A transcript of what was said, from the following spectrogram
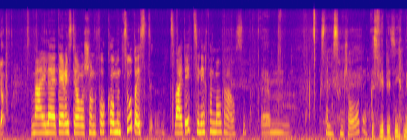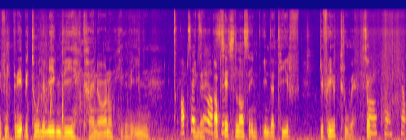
Ja. Weil äh, der ist ja schon vollkommen zu. Da ist zwei Dezi nicht einmal draußen. Ähm, Ist ein bisschen schade. es wird jetzt nicht mehr filtriert. Wir tun dem irgendwie, keine Ahnung, irgendwie in, in Absetzen der, lassen. absetzen lassen in, in der Tiefgefriertruhe. So, Okay, ja.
